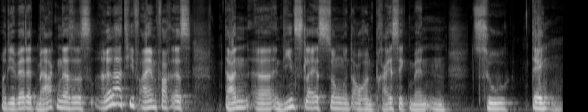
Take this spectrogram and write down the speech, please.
und ihr werdet merken, dass es relativ einfach ist, dann äh, in Dienstleistungen und auch in Preissegmenten zu denken.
